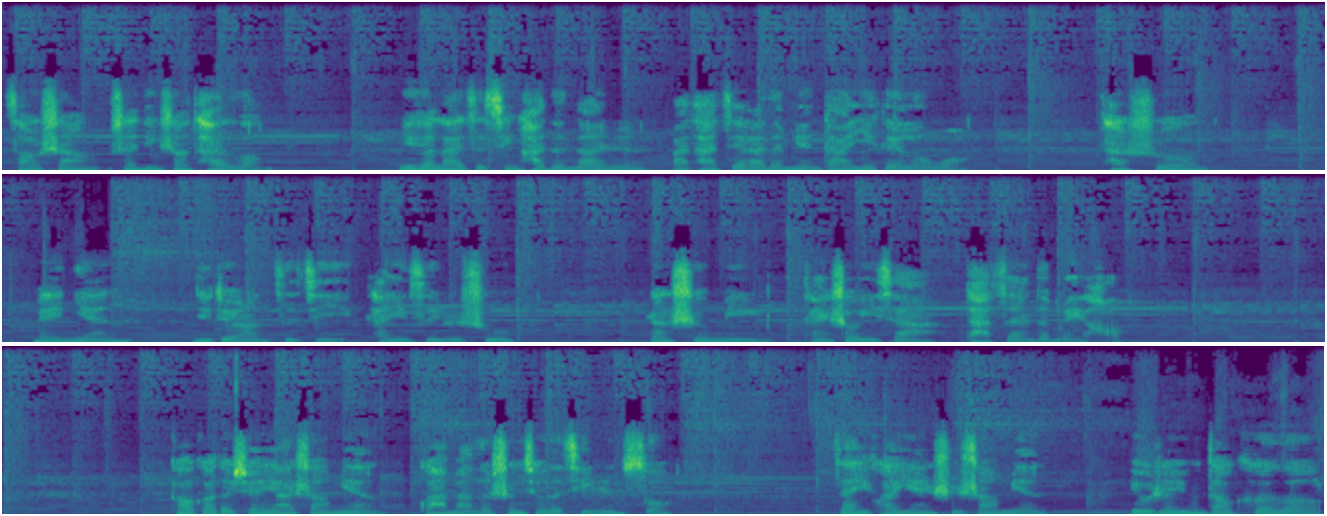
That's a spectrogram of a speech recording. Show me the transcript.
早上山顶上太冷，一个来自青海的男人把他借来的棉大衣给了我。他说：“每年你都让自己看一次日出。”让生命感受一下大自然的美好。高高的悬崖上面挂满了生锈的情人锁，在一块岩石上面，有人用刀刻了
